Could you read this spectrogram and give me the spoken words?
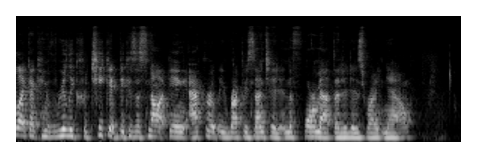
like I can really critique it because it's not being accurately represented in the format that it is right now.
